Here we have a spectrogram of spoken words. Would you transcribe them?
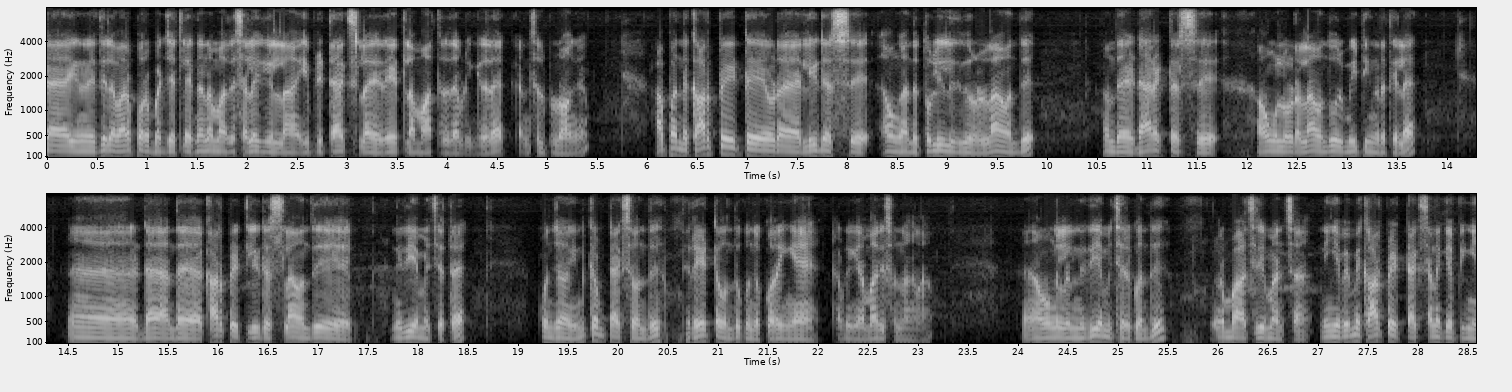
ட இதில் வரப்போகிற பட்ஜெட்டில் என்னென்ன மாதிரி சலுகைகள்லாம் எப்படி டேக்ஸில் ரேட்லாம் மாற்றுறது அப்படிங்கிறத கன்சல்ட் பண்ணுவாங்க. அப்போ அந்த கார்ப்பரேட்டோட லீடர்ஸு அவங்க அந்த தொழிலதிபர்கள்லாம் வந்து அந்த டேரக்டர்ஸு அவங்களோடலாம் வந்து ஒரு மீட்டிங் நடத்தையில். ட அந்த கார்ப்பரேட் லீடர்ஸ்லாம் வந்து நிதியமைச்சர்கிட்ட கொஞ்சம் இன்கம் டேக்ஸை வந்து ரேட்டை வந்து கொஞ்சம் குறைங்க அப்படிங்கிற மாதிரி சொன்னாங்களாம். அவங்கள நிதியமைச்சருக்கு வந்து ரொம்ப ஆச்சரியமாக இருந்துச்சான் நீங்கள் எப்பயுமே கார்ப்பரேட் டேக்ஸ் தானே கேட்பீங்க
